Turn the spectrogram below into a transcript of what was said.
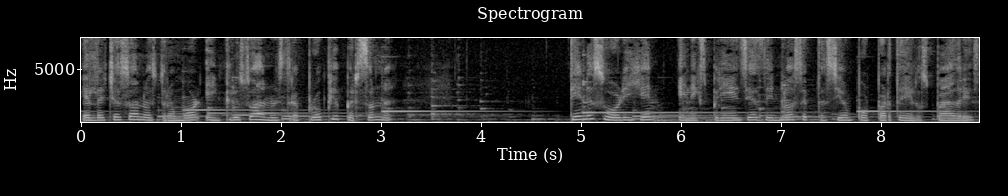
El rechazo a nuestro amor e incluso a nuestra propia persona tiene su origen en experiencias de no aceptación por parte de los padres,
